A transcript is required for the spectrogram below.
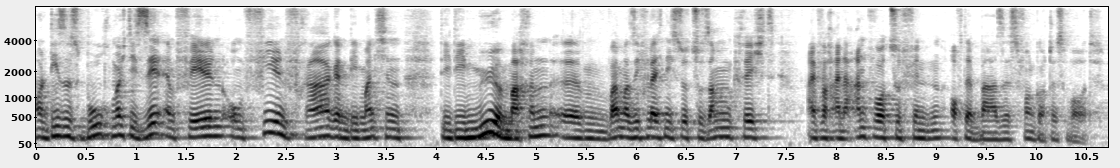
Und dieses Buch möchte ich sehr empfehlen, um vielen Fragen, die manchen, die die Mühe machen, weil man sie vielleicht nicht so zusammenkriegt, einfach eine Antwort zu finden auf der Basis von Gottes Wort.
